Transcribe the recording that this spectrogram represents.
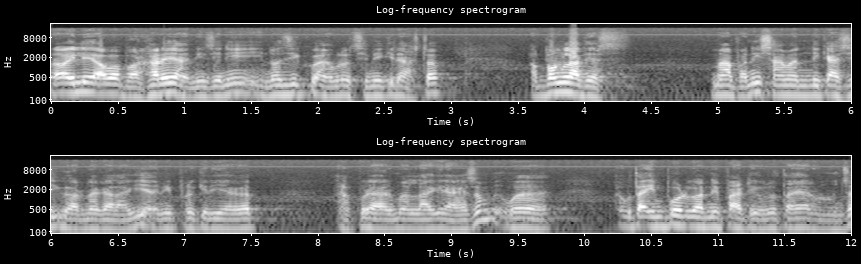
र अहिले अब भर्खरै हामी चाहिँ नि नजिकको हाम्रो छिमेकी राष्ट्र बङ्गलादेशमा पनि सामान निकासी गर्नका लागि हामी प्रक्रियागत कुराहरूमा लागिरहेका छौँ। उहाँ उता इम्पोर्ट गर्ने पार्टीहरू तयार हुनुहुन्छ।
